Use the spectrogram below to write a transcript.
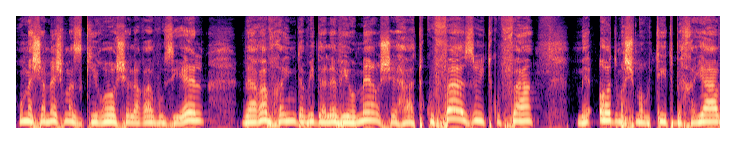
הוא משמש מזכירו של הרב עוזיאל והרב חיים דוד הלוי אומר שהתקופה הזו היא תקופה מאוד משמעותית בחייו.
